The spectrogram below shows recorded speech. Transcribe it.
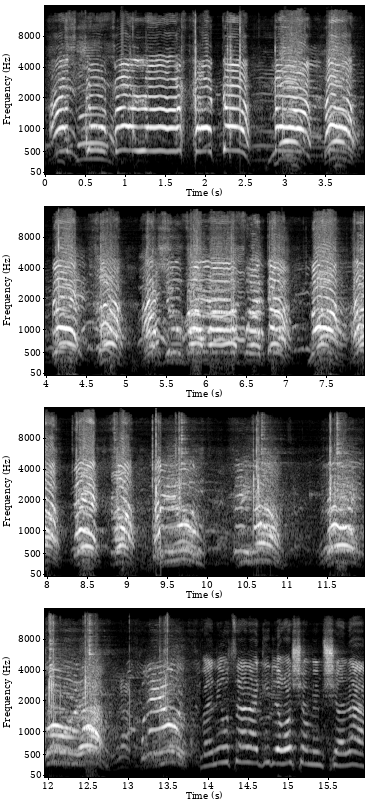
אשובה להפרטה! מהפכה! אשובה להפרטה! מהפכה! בריאות חינם לכולם! בריאות! ואני רוצה להגיד לראש הממשלה,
